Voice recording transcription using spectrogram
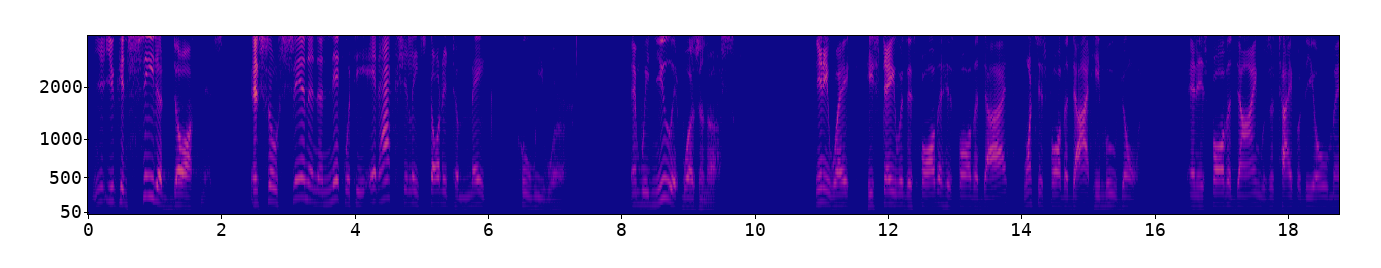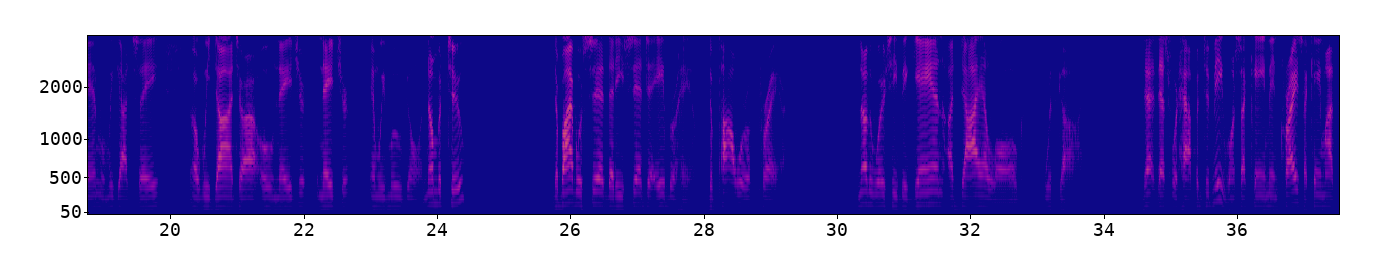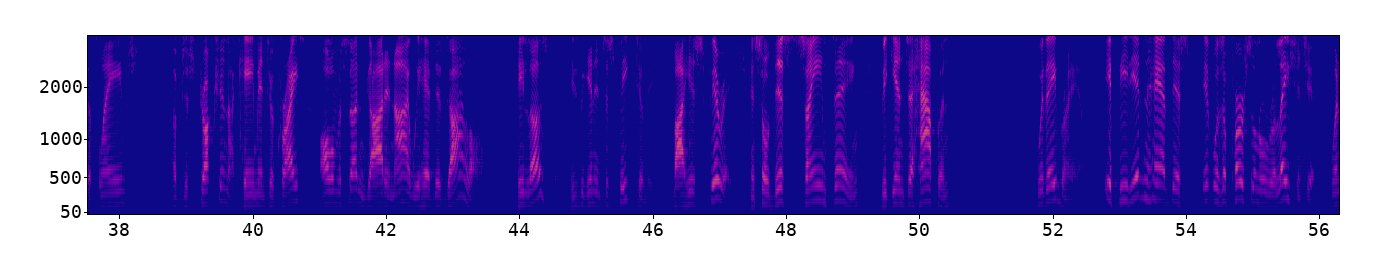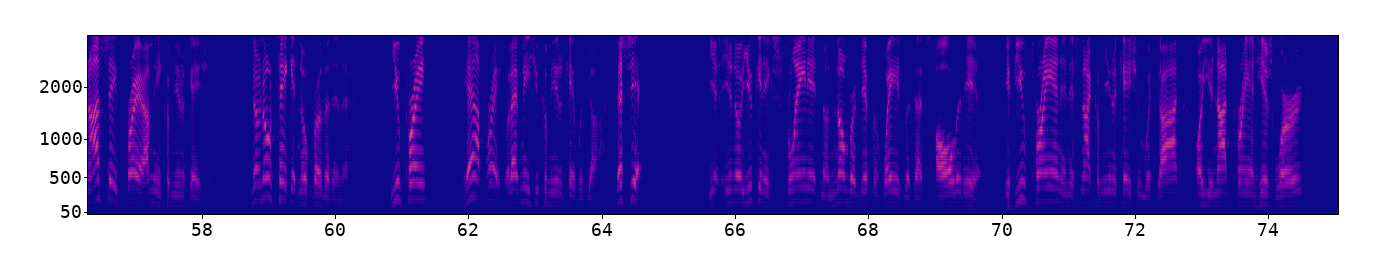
You, you can see the darkness. And so sin and iniquity, it actually started to make who we were. And we knew it wasn't us. Anyway, he stayed with his father. His father died. Once his father died, he moved on. And his father dying was a type of the old man when we got saved. Uh, we died to our old nature, nature, and we moved on. Number two, the Bible said that he said to Abraham, the power of prayer. In other words, he began a dialogue with God. That, that's what happened to me. Once I came in Christ, I came out the flames of destruction. I came into Christ. All of a sudden, God and I, we had this dialogue. He loves me. He's beginning to speak to me by His Spirit. And so this same thing began to happen with Abraham. If he didn't have this, it was a personal relationship. When I say prayer, I mean communication. No, don't take it no further than that. You pray, yeah, I pray. Well, that means you communicate with God. That's it. You, you know, you can explain it in a number of different ways, but that's all it is. If you praying and it's not communication with God, or you're not praying His word,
